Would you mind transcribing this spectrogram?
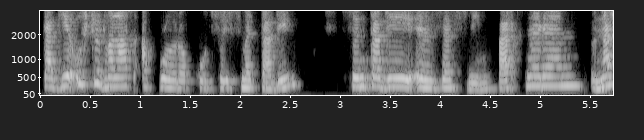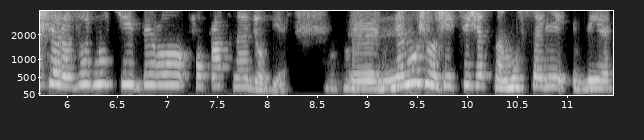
Tak je už to 12,5 roku, co jsme tady. Jsem tady e, se svým partnerem. Naše rozhodnutí bylo po platné době. Mm-hmm. Nemůžu říci, že jsme museli vyjet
